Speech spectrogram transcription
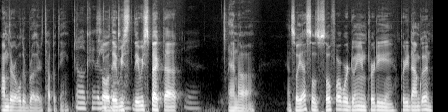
I'm their older brother type of thing. Okay. They so they res- they respect that, and uh and so yeah, so so far we're doing pretty pretty damn good.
